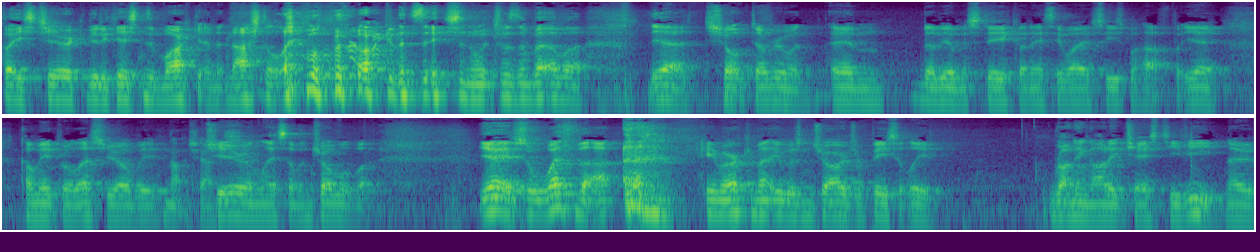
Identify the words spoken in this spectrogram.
vice chair of communications and marketing at national level for the organisation, which was a bit of a yeah shock to everyone. Um, maybe a mistake on SAYFC's behalf, but yeah, come April this year, I'll be Not chair unless I'm in trouble. But yeah, so with that came our committee was in charge of basically running RHS TV. Now,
